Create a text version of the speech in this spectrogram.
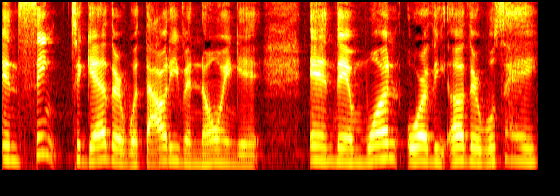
in sync together without even knowing it. And then one or the other will say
